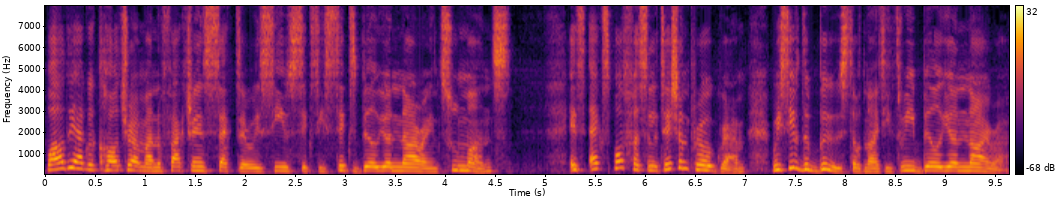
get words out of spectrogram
While the agriculture and manufacturing sector received 66 billion naira in two months, its export facilitation program received a boost of 93 billion naira.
